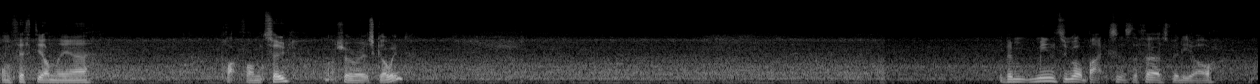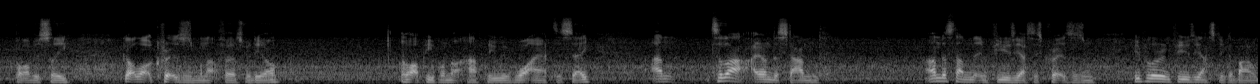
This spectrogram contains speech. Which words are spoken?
One fifty on the uh, platform two. Not sure where it's going. I've been meaning to go back since the first video, but obviously got a lot of criticism on that first video. A lot of people not happy with what I had to say, and to that I understand. I understand the enthusiastic criticism. People are enthusiastic about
